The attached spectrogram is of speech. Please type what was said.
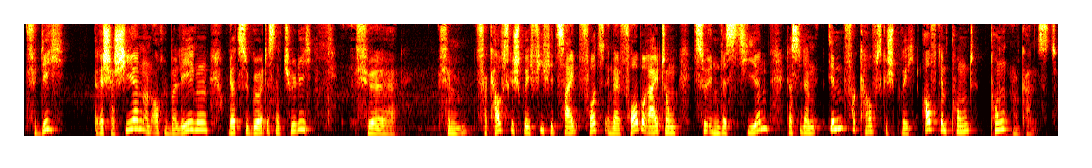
für dich recherchieren und auch überlegen. Und dazu gehört es natürlich für für ein Verkaufsgespräch viel, viel Zeit in der Vorbereitung zu investieren, dass du dann im Verkaufsgespräch auf dem Punkt punkten kannst.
